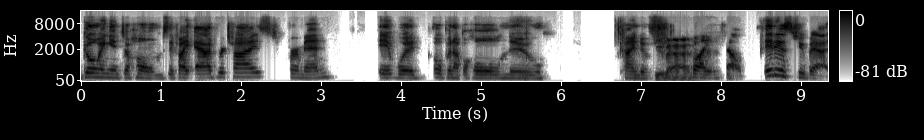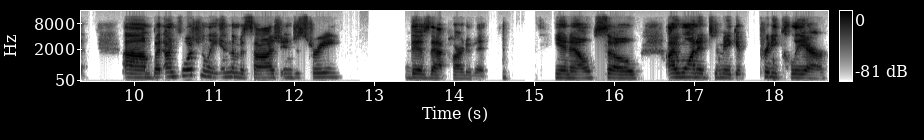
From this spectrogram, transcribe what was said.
going into homes. If I advertised for men, it would open up a whole new kind of too bad. clientele. It is too bad. Um, but unfortunately, in the massage industry, there's that part of it, you know? So I wanted to make it pretty clear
